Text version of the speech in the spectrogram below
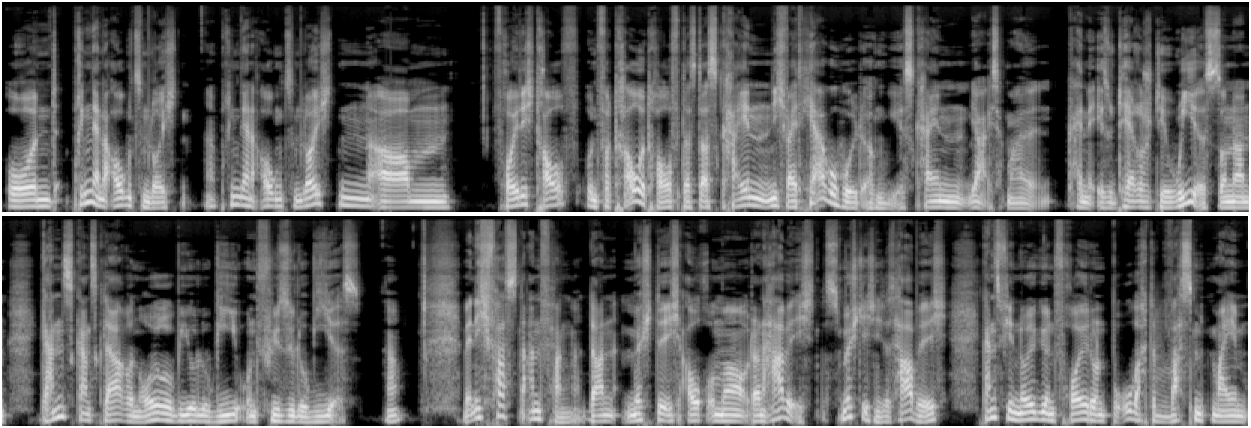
und bring deine Augen zum Leuchten. Ja? Bring deine Augen zum Leuchten, ähm, freu dich drauf und vertraue drauf, dass das kein, nicht weit hergeholt irgendwie ist, kein, ja, ich sag mal, keine esoterische Theorie ist, sondern ganz, ganz klare Neurobiologie und Physiologie ist. Ja? Wenn ich Fasten anfange, dann möchte ich auch immer, oder dann habe ich, das möchte ich nicht, das habe ich, ganz viel Neugier und Freude und beobachte, was mit meinem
